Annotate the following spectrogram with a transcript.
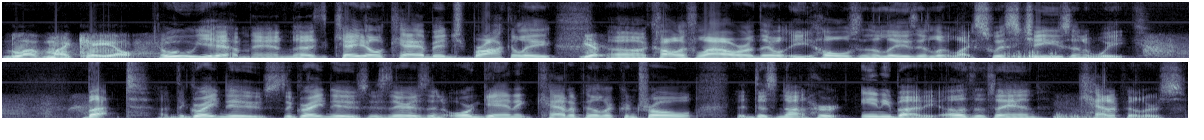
love my kale. Oh yeah, man! That's kale, cabbage, broccoli, Yep. uh, cauliflower. They'll eat holes in the leaves. They look like Swiss cheese in a week. But the great news, the great news is there is an organic caterpillar control that does not hurt anybody other than caterpillars.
